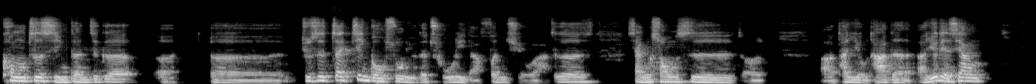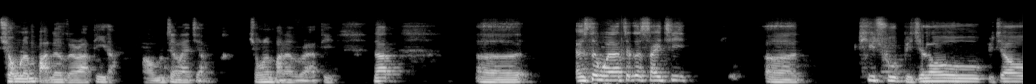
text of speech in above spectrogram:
控制型跟这个呃呃就是在进攻枢纽的处理的分球啊，这个相送是呃啊他有他的啊有点像。穷人版的 Verity 啦，啊，我们这样来讲，穷人版的 Verity。那呃，安森维拉这个赛季，呃，踢出比较比较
